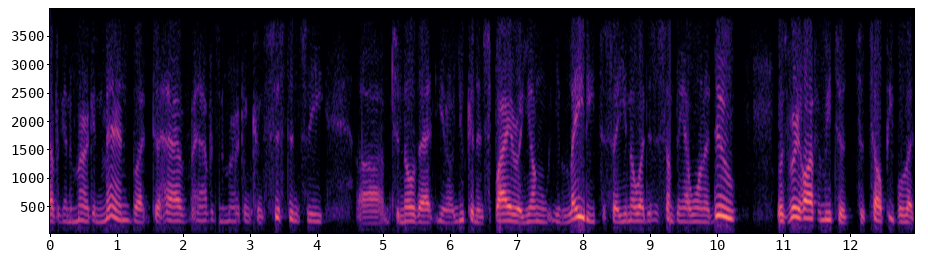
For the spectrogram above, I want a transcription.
African American men, but to have African American consistency, um, to know that you know you can inspire a young lady to say, you know what, this is something I want to do. It was very hard for me to to tell people that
